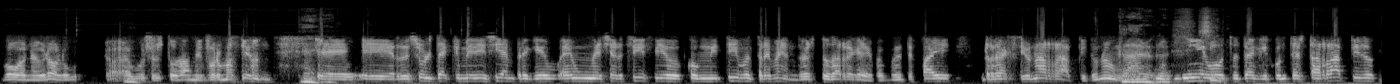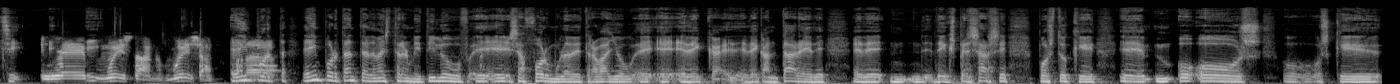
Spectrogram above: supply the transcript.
vou ao neurólogo, Ah, a vos estou dando información eh. eh, eh, resulta que me di sempre que é un exercicio cognitivo tremendo isto da reguepa porque te fai reaccionar rápido non? Claro, claro. Sí. te ten que contestar rápido sí. e é e, moi sano moi sano é, para... importa, é importante ademais transmitilo esa fórmula de traballo e, e, de, de cantar e de, e de, de expresarse posto que eh, os, os que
